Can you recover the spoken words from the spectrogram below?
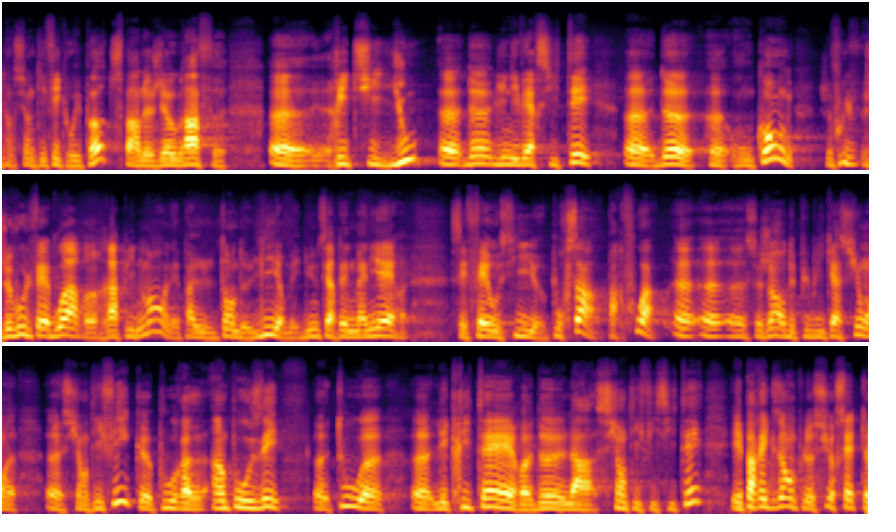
dans Scientific Reports par le géographe euh, Richie Yu de l'Université de Hong Kong je vous, le fais voir euh, rapidement, on n'a pas le temps de lire, mais d'une certaine manière, c'est fait aussi euh, pour ça, parfois, euh, ce genre de publication scientifique, pour imposer tous les critères de la scientificité. Et par exemple, sur cette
